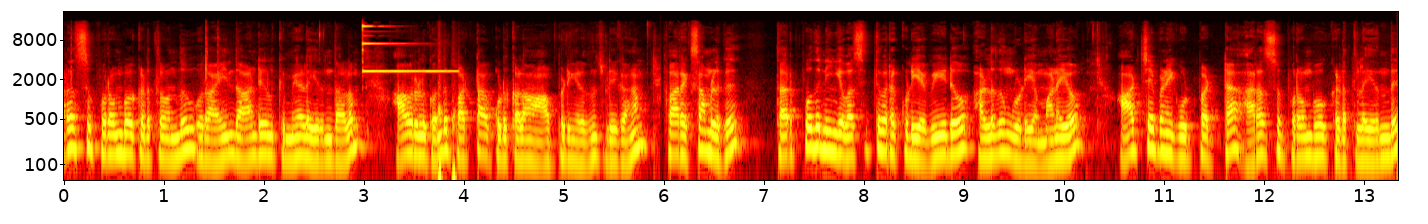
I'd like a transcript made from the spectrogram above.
அரசு புறம்போக்கு இடத்துல வந்து ஒரு ஐந்து ஆண்டுகளுக்கு மேலே இருந்தாலும் அவர்களுக்கு வந்து பட்டா கொடுக்கலாம் அப்படிங்கிறதும் சொல்லியிருக்காங்க. ஃபார் எக்ஸாம்பிளுக்கு தற்போது நீங்கள் வசித்து வரக்கூடிய வீடோ அல்லது உங்களுடைய மனையோ ஆட்சேபனைக்கு உட்பட்ட அரசு புறம்போக்கு இடத்துல இருந்து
